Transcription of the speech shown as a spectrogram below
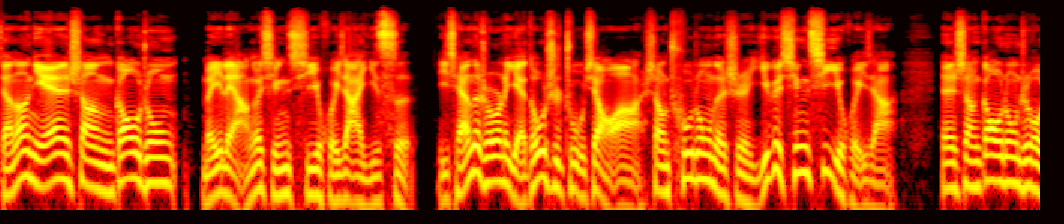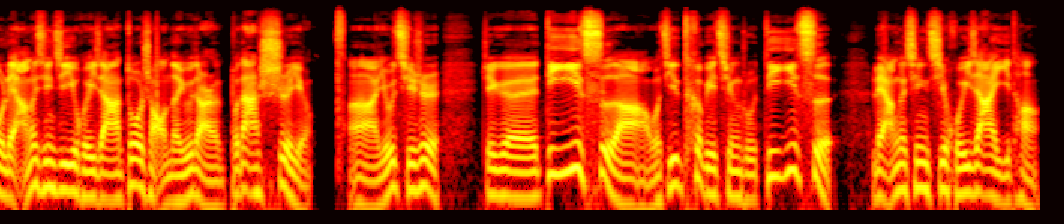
想当年上高中，每两个星期回家一次。以前的时候呢，也都是住校啊。上初中的是一个星期一回家，现在上高中之后，两个星期一回家，多少呢？有点不大适应啊。尤其是这个第一次啊，我记得特别清楚，第一次。两个星期回家一趟，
